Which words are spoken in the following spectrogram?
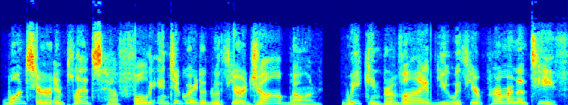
Once your implants have fully integrated with your jawbone, we can provide you with your permanent teeth.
